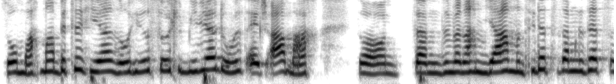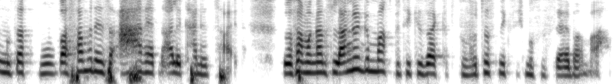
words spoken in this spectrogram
So, mach mal bitte hier, so, hier ist Social Media, du bist HR, mach. So, und dann sind wir nach einem Jahr, haben uns wieder zusammengesetzt und gesagt, wo, was haben wir denn? So, ah, wir hatten alle keine Zeit. So, das haben wir ganz lange gemacht, bis ich gesagt habe, so wird das nichts, ich muss es selber machen.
